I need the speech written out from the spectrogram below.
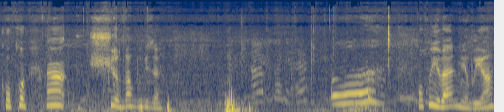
Koku. Ha şu bak bu güzel. Kokuyu vermiyor bu ya.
